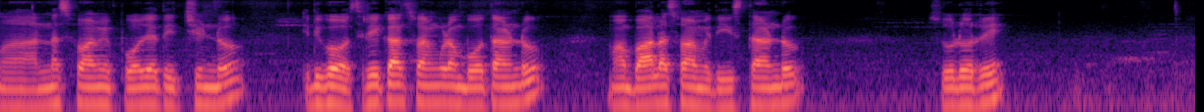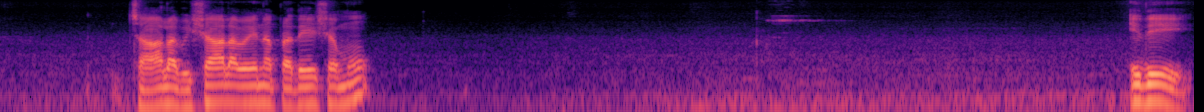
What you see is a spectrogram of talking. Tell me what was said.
మా అన్నస్వామి పూజ అయితే ఇచ్చిండు. ఇదిగో శ్రీకాంత్ స్వామి కూడా పోతాండు మా బాలస్వామి తీస్తాండు. చూడుర్రి చాలా విశాలమైన ప్రదేశము. ఇది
